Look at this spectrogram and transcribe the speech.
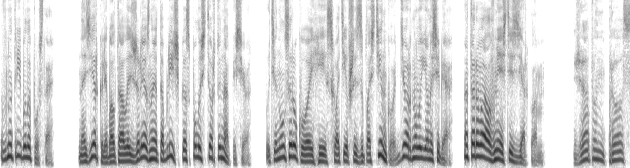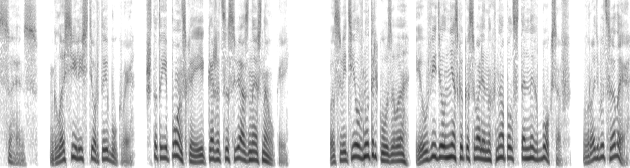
Внутри было пусто. На зеркале болталась железная табличка с полустертой надписью. Утянулся рукой и, схватившись за пластинку, дернул ее на себя. Оторвал вместе с зеркалом. «Japan Pro Science», — гласили стертые буквы. Что-то японское и, кажется, связанное с наукой. Посветил внутрь кузова и увидел несколько сваленных на пол стальных боксов. Вроде бы целые,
